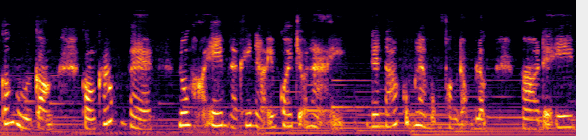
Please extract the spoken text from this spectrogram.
có người còn còn khóc và luôn hỏi em là khi nào em quay trở lại. Nên đó cũng là một phần động lực ờ, để em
